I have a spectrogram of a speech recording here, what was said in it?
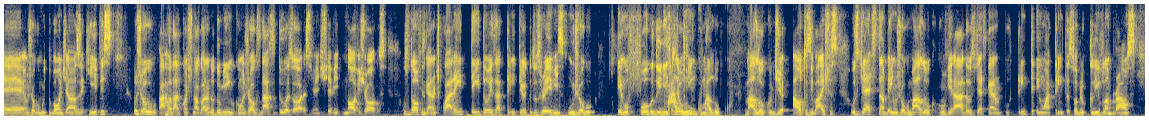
É um jogo muito bom de ambas as equipes. O jogo, a rodada continua agora no domingo, com os jogos das duas horas. A gente teve nove jogos. Os Dolphins ganharam de 42 a 38 dos Ravens. Um jogo que pegou fogo do início até o fim Maluco, maluco. maluco, de altos e baixos. Os Jets também, um jogo maluco com virada. Os Jets ganharam por 31 a 30 sobre o Cleveland Browns.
